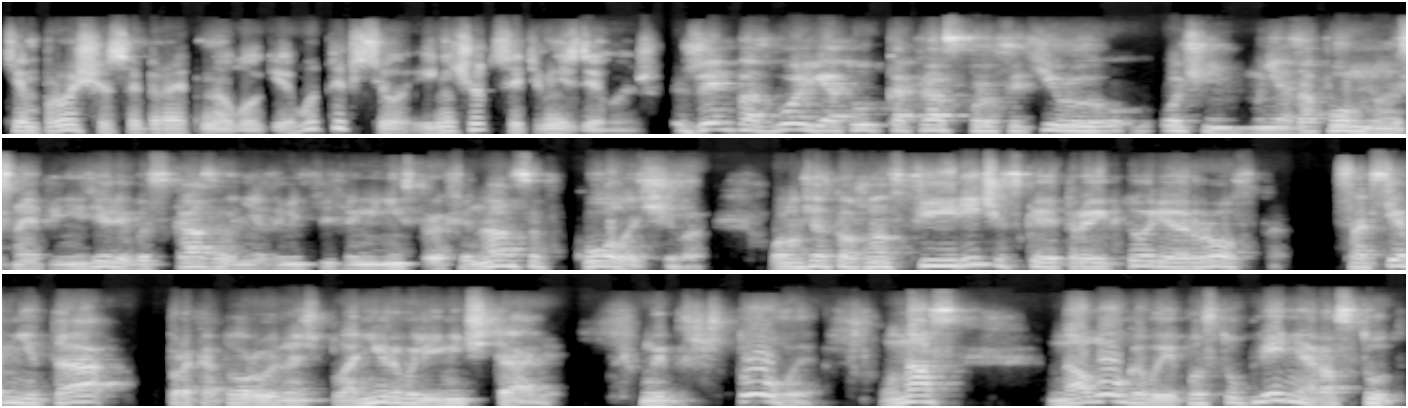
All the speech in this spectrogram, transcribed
тем проще собирать налоги. Вот и все. И ничего ты с этим не сделаешь. Жень, позволь, я тут как раз процитирую, очень мне запомнилось на этой неделе высказывание заместителя министра финансов Колычева. Он вообще сказал, что у нас феерическая траектория роста. Совсем не та, про которую, значит, планировали и мечтали. Он говорит, что вы, у нас налоговые поступления растут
